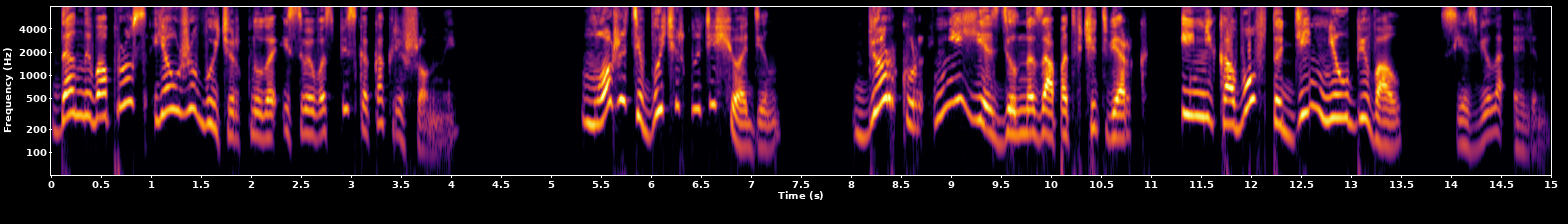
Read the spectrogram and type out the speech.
Данный вопрос я уже вычеркнула из своего списка как решенный. Можете вычеркнуть еще один. Беркур не ездил на запад в четверг и никого в тот день не убивал, съязвила Эллен.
